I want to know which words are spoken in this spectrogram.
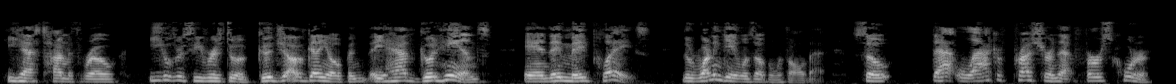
he has time to throw. Eagles receivers do a good job of getting open. They have good hands and they made plays. The running game was open with all that. So that lack of pressure in that first quarter,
